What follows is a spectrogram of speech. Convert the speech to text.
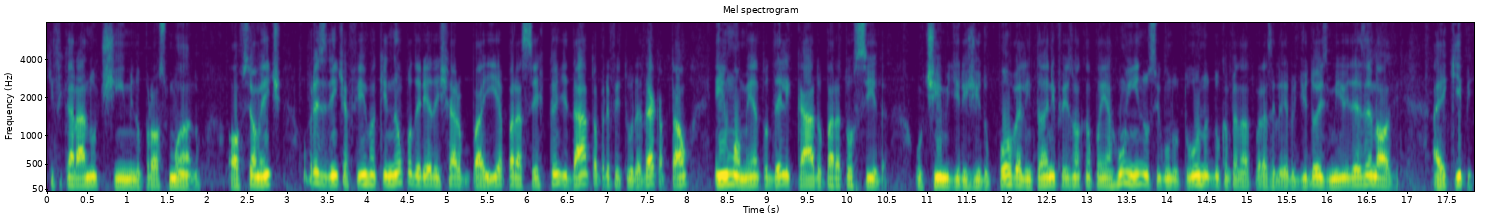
que ficará no time no próximo ano. Oficialmente, o presidente afirma que não poderia deixar o Bahia para ser candidato à prefeitura da capital em um momento delicado para a torcida. O time dirigido por Belintani fez uma campanha ruim no segundo turno do Campeonato Brasileiro de 2019. A equipe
